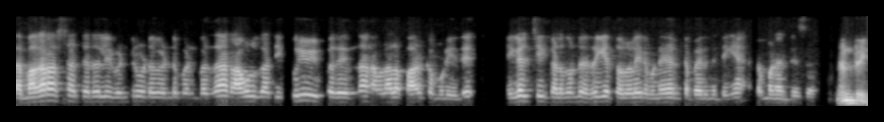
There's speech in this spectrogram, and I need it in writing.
மகாராஷ்டிரா தேர்தலில் வென்றுவிட வேண்டும் என்பதுதான் ராகுல் காந்தி குறிவிப்பதையும் தான் நம்மளால பார்க்க முடியுது. நிகழ்ச்சியில் கலந்து கொண்டு நிறைய தொழிலை நம்ம நேரிட்ட பகிர்ந்துட்டீங்க ரொம்ப நன்றி சார். நன்றி.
